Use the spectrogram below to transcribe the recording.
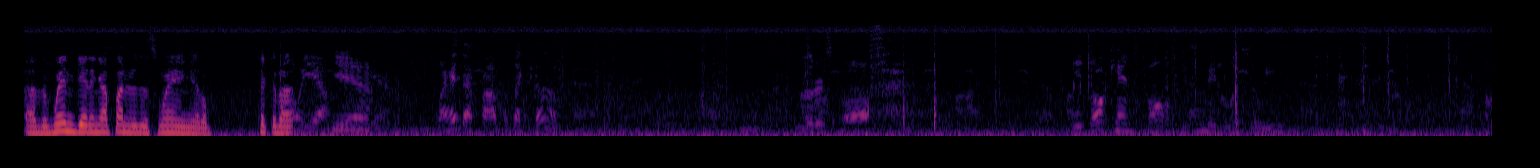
of uh, the wind getting up under this wing. It'll pick it up. Oh, yeah. Yeah. Well, I had that problem with that Cub. Motor's off. It's all Ken's fault because he made it look so easy. Oh,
